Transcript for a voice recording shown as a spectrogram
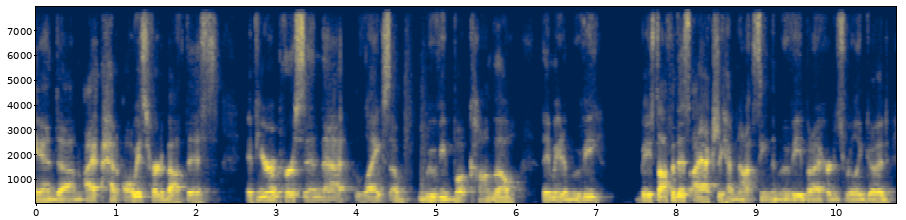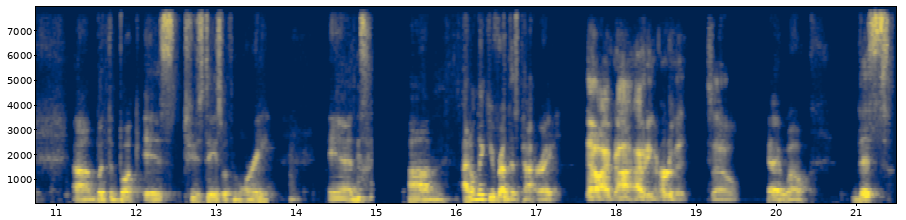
and um, I had always heard about this. If you're a person that likes a movie book combo, they made a movie based off of this. I actually have not seen the movie, but I heard it's really good. Um, but the book is Tuesdays with Morrie, and um, I don't think you've read this, Pat, right? No, I've not. I haven't even heard of it. So okay, well, this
